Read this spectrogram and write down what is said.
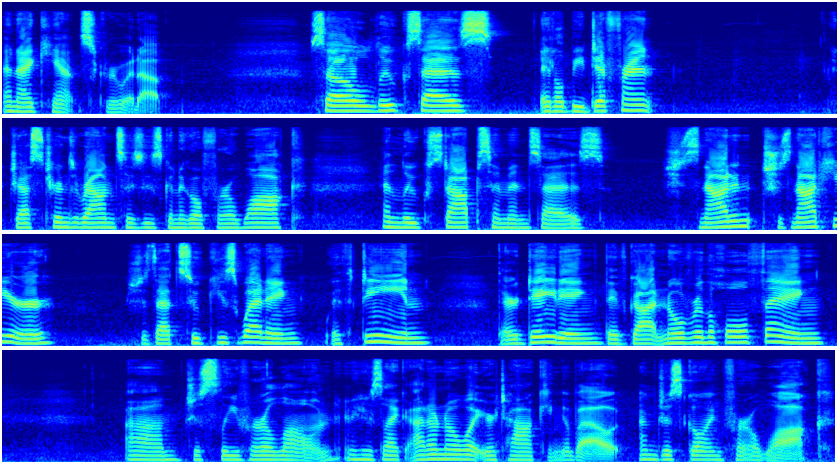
and I can't screw it up. So Luke says it'll be different. Jess turns around and says he's going to go for a walk. And Luke stops him and says, She's not in she's not here. She's at Sookie's wedding with Dean. They're dating. They've gotten over the whole thing. Um, just leave her alone. And he's like, I don't know what you're talking about. I'm just going for a walk.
